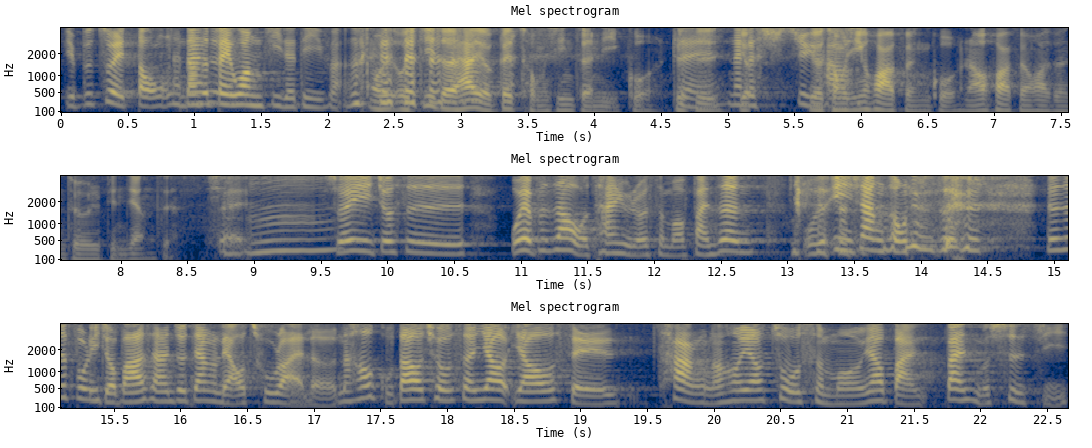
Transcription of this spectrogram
也不是最东，但但是被忘记的地方，我我记得它有被重新整理过，就是那有个序有重新划分过，然后划分划分，最后就变这样子。对，嗯。所以就是我也不知道我参与了什么，反正我的印象中就是 就是富里九八三就这样聊出来了。然后古道秋声要邀谁唱，然后要做什么，要办办什么市集。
